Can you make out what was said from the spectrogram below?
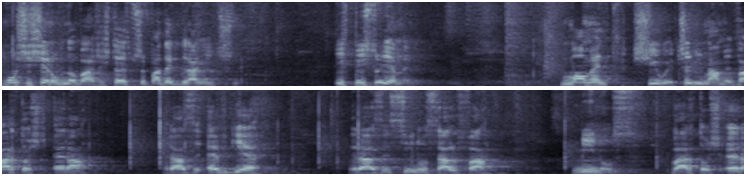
musi się równoważyć. To jest przypadek graniczny. I wpisujemy moment siły, czyli mamy wartość R razy FG razy sinus alfa minus wartość R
